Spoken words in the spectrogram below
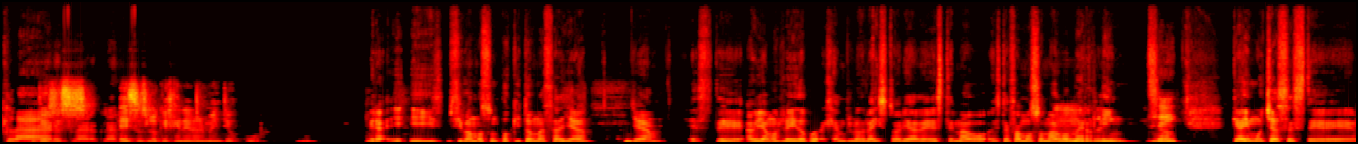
Claro, claro, claro. Eso es lo que generalmente ocurre. Mira, y, si vamos un poquito más allá, ya, este, habíamos leído, por ejemplo, la historia de este mago, este famoso mago mm, Merlín. Sí. Que hay muchas este,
